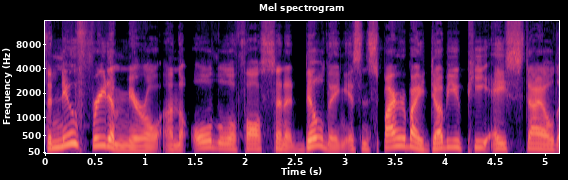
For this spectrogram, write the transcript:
The new Freedom mural on the old Lothal Senate building is inspired by WPA styled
